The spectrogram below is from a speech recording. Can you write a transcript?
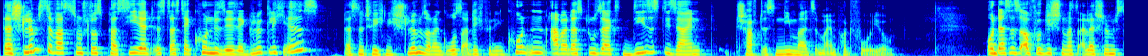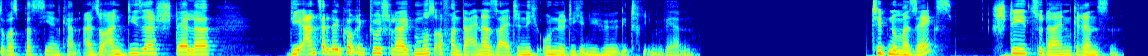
Das Schlimmste, was zum Schluss passiert, ist, dass der Kunde sehr, sehr glücklich ist. Das ist natürlich nicht schlimm, sondern großartig für den Kunden, aber dass du sagst, dieses Design schafft es niemals in meinem Portfolio. Und das ist auch wirklich schon das Allerschlimmste, was passieren kann. Also an dieser Stelle, die Anzahl der Korrekturschleifen muss auch von deiner Seite nicht unnötig in die Höhe getrieben werden. Tipp Nummer 6. Steh zu deinen Grenzen.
